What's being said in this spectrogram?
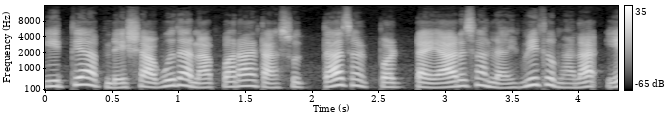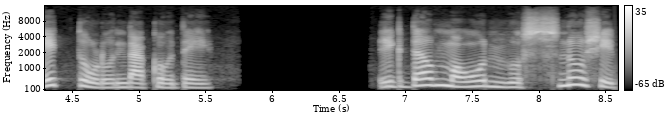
इथे आपले साबुदाणा पराठा सुद्धा झटपट तयार झालाय. मी तुम्हाला एक तोडून दाखवते. एकदम मऊ लुसलुशीत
